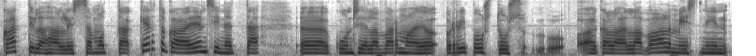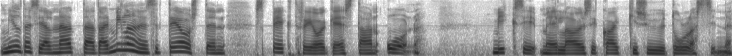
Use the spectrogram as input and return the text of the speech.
kattilahallissa, mutta kertokaa ensin, että kun siellä on varmaan jo ripustus aika lailla valmis, niin miltä siellä näyttää tai millainen se teosten spektri oikeastaan on? Miksi meillä olisi kaikki syy tulla sinne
